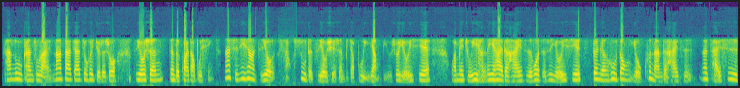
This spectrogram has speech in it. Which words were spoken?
刊物刊出来，那大家就会觉得说，自由生真的怪到不行。那实际上只有少住的自由学生比较不一样，比如说有一些完美主义很厉害的孩子，或者是有一些跟人互动有困难的孩子，那才是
